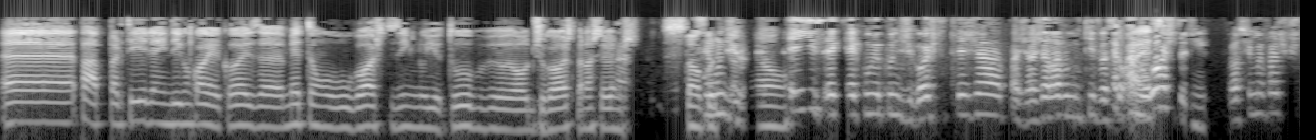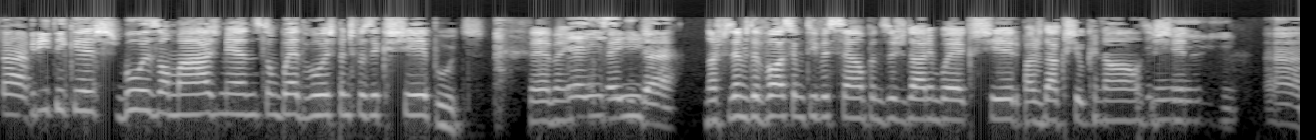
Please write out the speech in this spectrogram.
Ah, pá, partilhem, digam qualquer coisa, metam o gostozinho no YouTube ou desgosto para nós sabermos estão a Sim, um. É isso, é, é com, com desgosto até já, pá, já, já leva motivação. Epá, ah, não é gostas? assim. Próxima vais gostar. Críticas boas ou más, man, são bué de boas para nos fazer crescer, putz. Percebem? É isso, É isto. diga. Nós precisamos da vossa motivação para nos ajudarem bué a crescer, para ajudar a crescer o canal. Sim. Ah,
